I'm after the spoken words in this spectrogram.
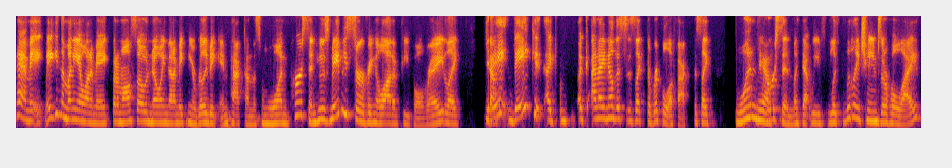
hey, I'm making the money I want to make, but I'm also knowing that I'm making a really big impact on this one person who's maybe serving a lot of people, right? Like yeah. they they could like, like and I know this is like the ripple effect. It's like one yeah. person like that we've like literally changed their whole life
